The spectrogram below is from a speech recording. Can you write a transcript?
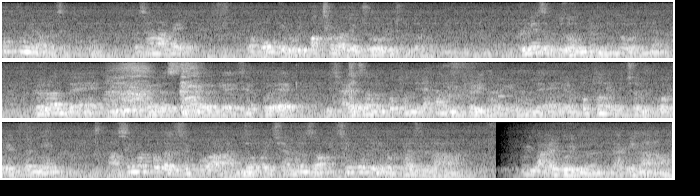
폭풍이라고 했어요. 폭풍. 그 사람이 호흡기 물이 꽉 차가지고 죽어버릴 정도로. 그래서 무서운 병이 된 거거든요. 그런데 이 바이러스나 이렇게 세포에 이 자외선 포톤이 약간 결이 다르긴 한데 이런 포톤을 비춰주고 이렇게 했더니 아, 생각보다 세포가 안정을 취하면서 생존율이 높아지더라. 우리가 알고 있는 약이나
